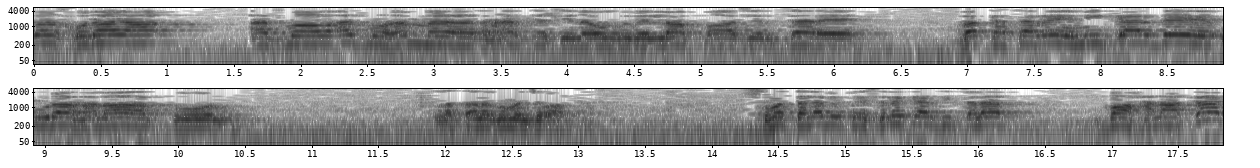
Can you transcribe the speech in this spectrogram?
گوش خدایا از ما و از محمد هر کسی نعوذ بالله فاجر تره و کسر رحمی کرده او را حلاک کن. اللہ تعالی کو من جواب شما طلب فیصله کردی طلب با حلاکت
